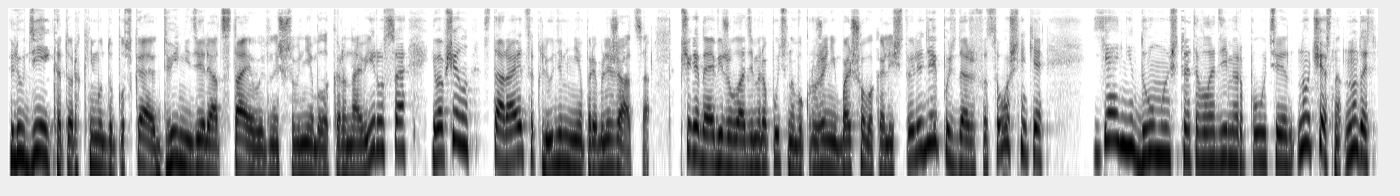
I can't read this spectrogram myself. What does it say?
людей, которых к нему допускают, две недели отстаивают, значит, чтобы не было коронавируса, и вообще он старается к людям не приближаться. Вообще, когда я вижу Владимира Путина в окружении большого количества людей, пусть даже ФСОшники, я не думаю, что это Владимир Путин. Ну, честно, ну, то есть,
